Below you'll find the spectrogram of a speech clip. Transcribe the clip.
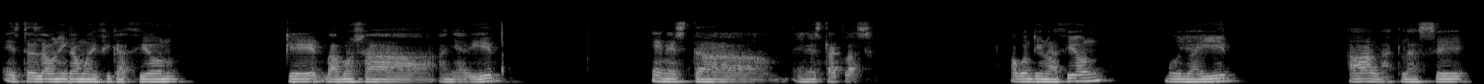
Esta es la única modificación que vamos a añadir en esta, en esta clase. A continuación voy a ir a la clase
